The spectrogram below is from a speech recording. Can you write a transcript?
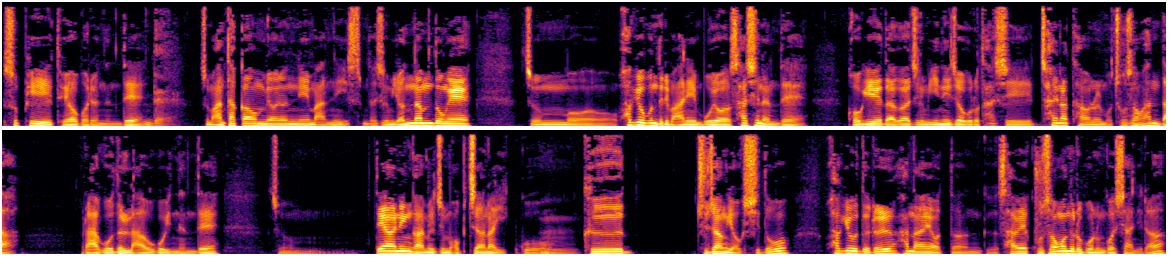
숲이 되어 버렸는데 네. 좀 안타까운 면이 많이 있습니다. 지금 연남동에 좀 뭐 화교분들이 많이 모여 사시는데 거기에다가 지금 인위적으로 다시 차이나타운을 뭐 조성한다라고들 나오고 있는데 좀 때 아닌 감이 좀 없지 않아 있고 음. 그 주장 역시도 화교들을 하나의 어떤 그 사회 구성원으로 보는 것이 아니라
